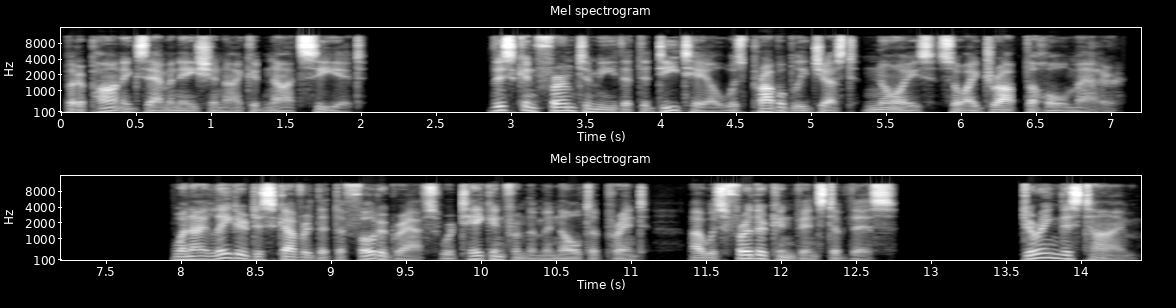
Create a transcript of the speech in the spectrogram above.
but upon examination I could not see it. This confirmed to me that the detail was probably just noise, so I dropped the whole matter. When I later discovered that the photographs were taken from the Minolta print, I was further convinced of this. During this time,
